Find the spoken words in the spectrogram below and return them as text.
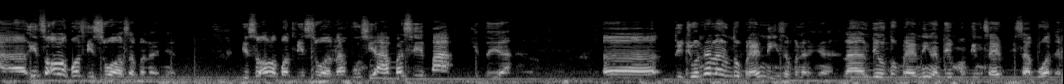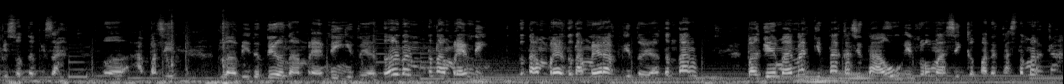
uh, it's all about visual sebenarnya. It's all about visual. Nah fungsi apa sih pak? Gitu ya. Uh, tujuannya adalah untuk branding sebenarnya. Nah, nanti untuk branding nanti mungkin saya bisa buat episode terpisah uh, apa sih lebih detail tentang branding gitu ya. Tentang, tentang branding tentang brand tentang merek gitu ya tentang bagaimana kita kasih tahu informasi kepada customer kah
